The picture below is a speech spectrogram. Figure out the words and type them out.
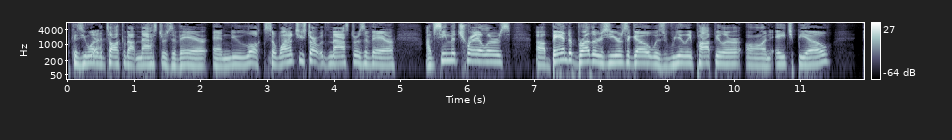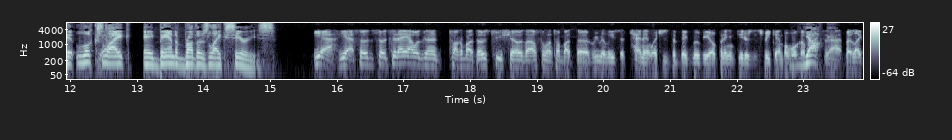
because you wanted Yeah. to talk about Masters of Air and New Look. So why don't you start with Masters of Air? I've seen the trailers. Uh, Band of Brothers years ago was really popular on HBO. It looks Yeah. like a Band of Brothers like series. Yeah, yeah. So so today I was going to talk about those two shows. I also want to talk about the re-release of Tenet, which is the big movie opening in theaters this weekend. But we'll go back to that. But like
